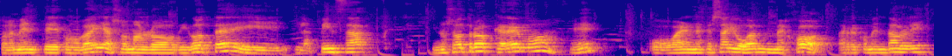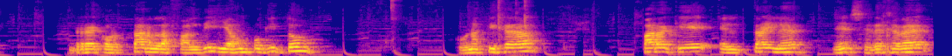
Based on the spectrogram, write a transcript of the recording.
Solamente, como veis, asoman los bigotes y, las pinzas. Y nosotros queremos, ¿eh? O es necesario, o es mejor, es recomendable recortar las faldillas un poquito con unas tijeras para que el tráiler ¿eh? se deje ver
